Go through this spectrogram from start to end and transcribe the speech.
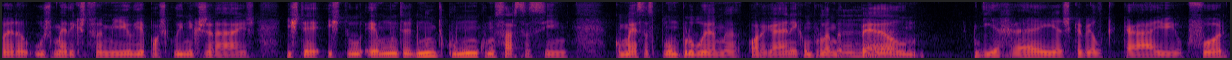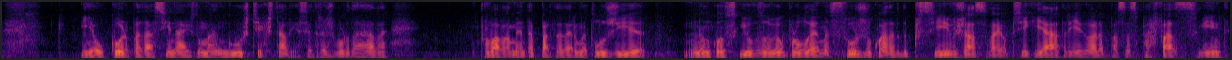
para os médicos de família, para os clínicos gerais. Isto é, isto é muito, muito comum começar-se assim. Começa-se por um problema orgânico, um problema de uhum. pele, diarreias, cabelo que cai, o que for, e é o corpo a dar sinais de uma angústia que está ali a ser transbordada. Provavelmente a parte da dermatologia não conseguiu resolver o problema, surge o quadro depressivo, já se vai ao psiquiatra e agora passa-se para a fase seguinte,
